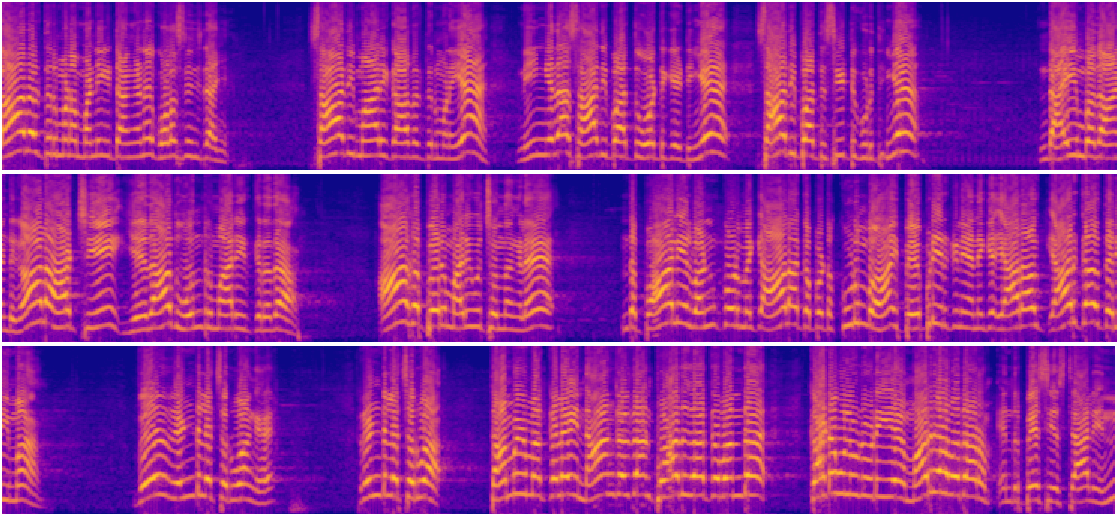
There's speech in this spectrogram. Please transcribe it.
காதல் திருமணம் பண்ணிக்கிட்டாங்கன்னு கொலை செஞ்சுட்டாங்க. சாதி மாறி காதல் திருமணம். ஏன்? நீங்கள் தான் சாதி பார்த்து ஓட்டு கேட்டீங்க. சாதி பார்த்து சீட்டு கொடுத்தீங்க. இந்த ஐம்பது ஆண்டு கால ஆட்சி ஏதாவது ஒன்று மாறி இருக்கிறதா? ஆக பெரும் அறிவு சொந்தங்களே இந்த பாலியல் வன்கொடுமைக்கு ஆளாக்கப்பட்ட குடும்பம் இப்போ எப்படி இருக்குன்னு எனக்கு யாராவது யாருக்காவது தெரியுமா? வெறும் ரெண்டு லட்சம் ரூபாங்க. ரெண்டு லட்சம் ரூபா. தமிழ் மக்களை நாங்கள் தான் பாதுகாக்க வந்த கடவுளுடைய மறு அவதாரம் என்று பேசிய ஸ்டாலின்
